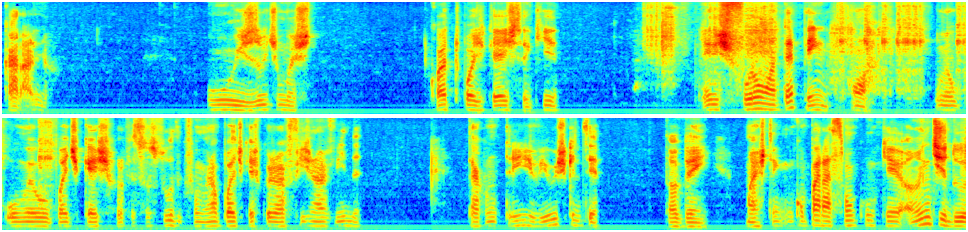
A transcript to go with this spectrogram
Caralho. Os últimos quatro podcasts aqui eles foram até bem. Ó, o meu, o meu podcast Professor Surdo, que foi o melhor podcast que eu já fiz na vida, tá com 3 views, quer dizer, tá bem. Mas tem em comparação com o que antes do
